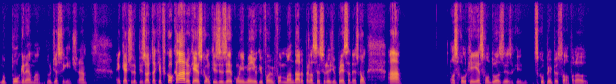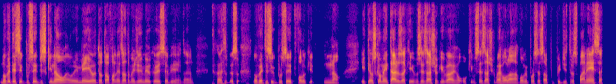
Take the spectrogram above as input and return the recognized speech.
no programa no dia seguinte, né? A enquete do episódio está aqui. Ficou claro que a ESCOM quis dizer com o e-mail que foi mandado pela assessoria de imprensa da ESCOM? Ah, nossa, coloquei ESCOM duas vezes aqui. Desculpem, pessoal. Falou 95% diz que não, é um e-mail, então eu estou falando exatamente do e-mail que eu recebi, tá? 95% falou que não. E tem os comentários aqui. Vocês acham que vai, o que vocês acham que vai rolar? Vão me processar por pedir transparência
